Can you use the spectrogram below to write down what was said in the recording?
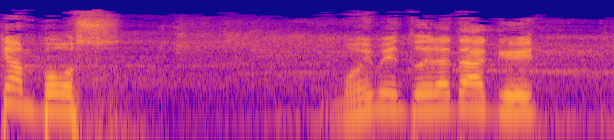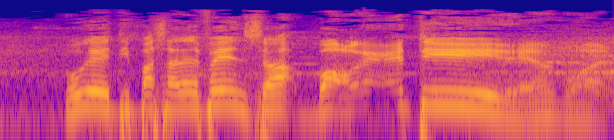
Campos. Movimiento del ataque. Boguetti pasa a defensa. Boguetti. Bien, bueno.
